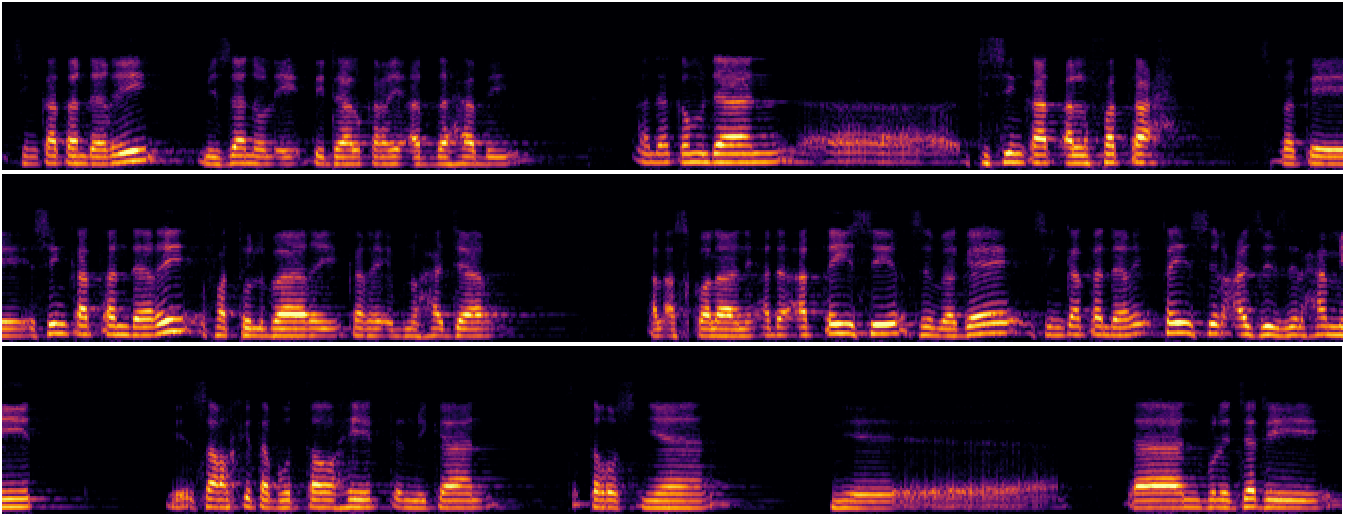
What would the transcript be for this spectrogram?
singkatan dari Mizanul Iqtidal karya Ad-Dahabi. Ada kemudian uh, disingkat Al-Fatah sebagai singkatan dari Fathul Bari karya Ibnu Hajar Al Asqalani ada At-Taisir sebagai singkatan dari Taisir Azizil Hamid. Ya, Sarah Kitab Tauhid demikian seterusnya. Ya, dan boleh jadi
